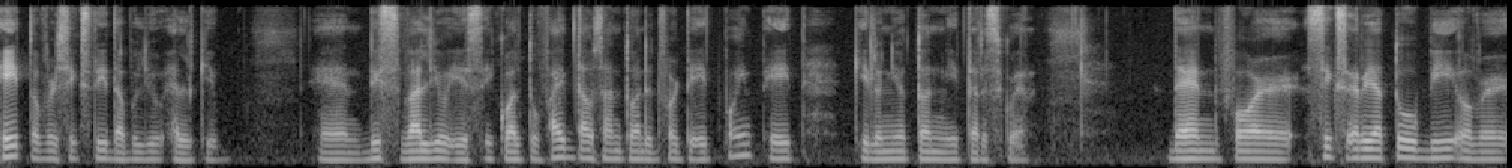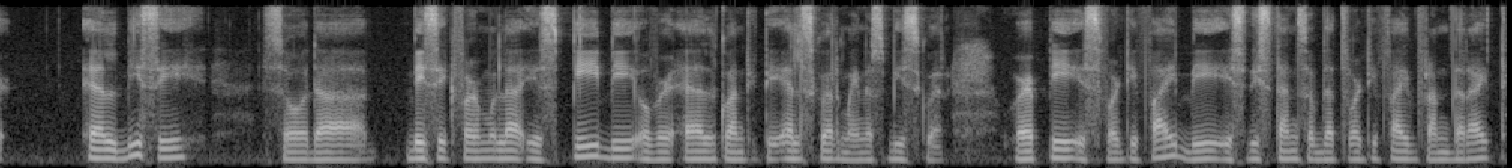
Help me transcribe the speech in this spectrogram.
8 over 60 WL cube. And this value is equal to 5,248.8 kilonewton meter square. Then for 6 area 2B over LBC, so the basic formula is PB over L quantity L square minus B square, where P is 45, B is distance of that 45 from the right,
